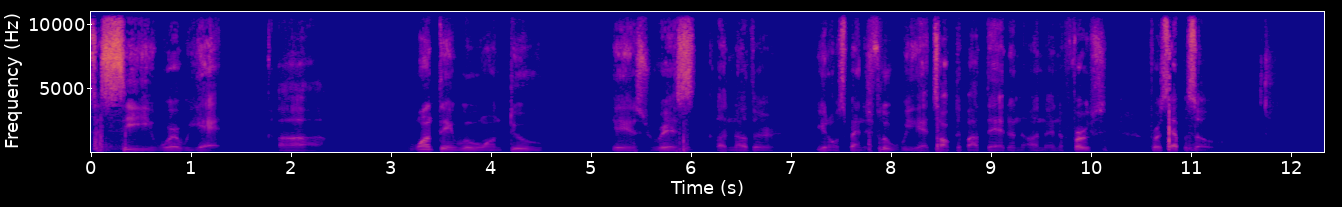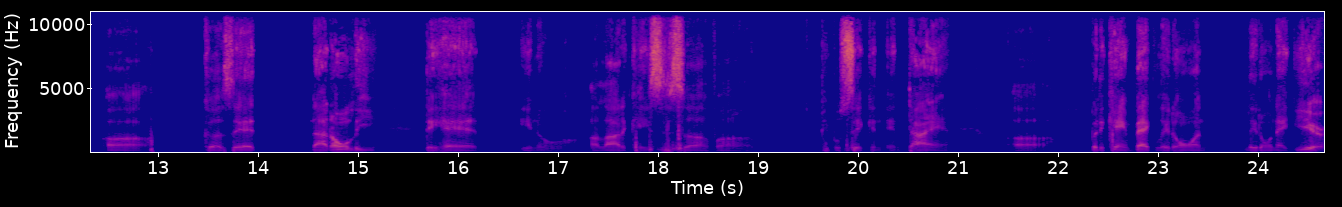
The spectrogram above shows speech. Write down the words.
to see where we at. Uh, one thing we want to do is risk another, you know, Spanish flu. We had talked about that in in the first first episode. Uh, because that not only they had you know a lot of cases of uh, people sick and, and dying, uh, but it came back later on later on that year.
